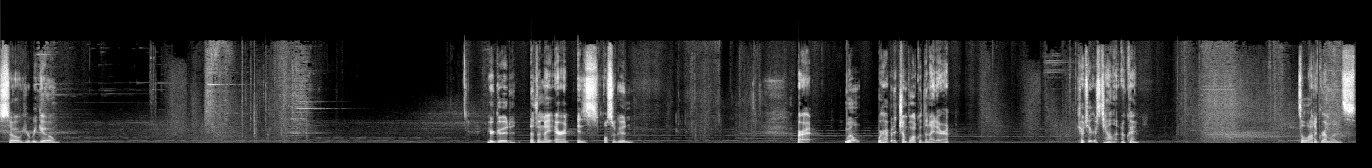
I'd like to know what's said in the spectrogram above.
So here we go. You're good. Another Knight Errant is also good. Alright. Well, we're happy to jump block with the Knight Errant. Caretaker's Talent, okay. It's a lot of gremlins.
